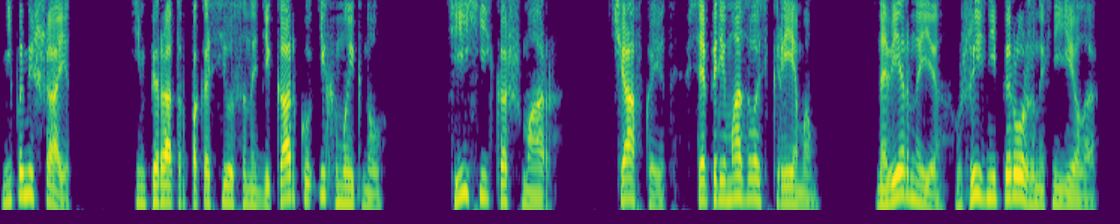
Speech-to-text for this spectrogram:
Не помешает. Император покосился на дикарку и хмыкнул. Тихий кошмар. Чавкает, вся перемазалась кремом. Наверное, в жизни пирожных не ела.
